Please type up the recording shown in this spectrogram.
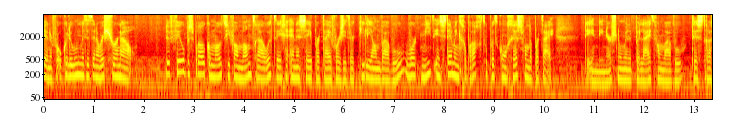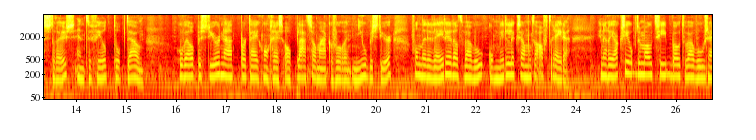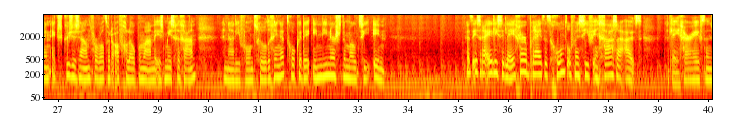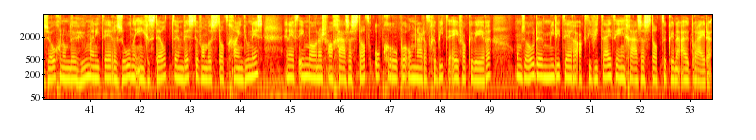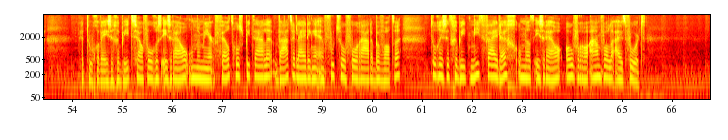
Jennifer Okkeloen met het NOS Journaal. De veelbesproken motie van wantrouwen tegen NSC-partijvoorzitter Kilian Wawoe... wordt niet in stemming gebracht op het congres van de partij. De indieners noemen het beleid van Wawoe desastreuus en te veel top-down. Hoewel het bestuur na het partijcongres al plaats zou maken voor een nieuw bestuur... vonden de leden dat Wawoe onmiddellijk zou moeten aftreden... In een reactie op de motie bood Wawoe zijn excuses aan... voor wat er de afgelopen maanden is misgegaan. En na die verontschuldigingen trokken de indieners de motie in. Het Israëlische leger breidt het grondoffensief in Gaza uit. Het leger heeft een zogenoemde humanitaire zone ingesteld... ten westen van de stad Gaan Yunis... en heeft inwoners van Gaza-stad opgeroepen om naar dat gebied te evacueren... om zo de militaire activiteiten in Gaza-stad te kunnen uitbreiden... Het toegewezen gebied zou volgens Israël onder meer veldhospitalen, waterleidingen en voedselvoorraden bevatten. Toch is het gebied niet veilig omdat Israël overal aanvallen uitvoert.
